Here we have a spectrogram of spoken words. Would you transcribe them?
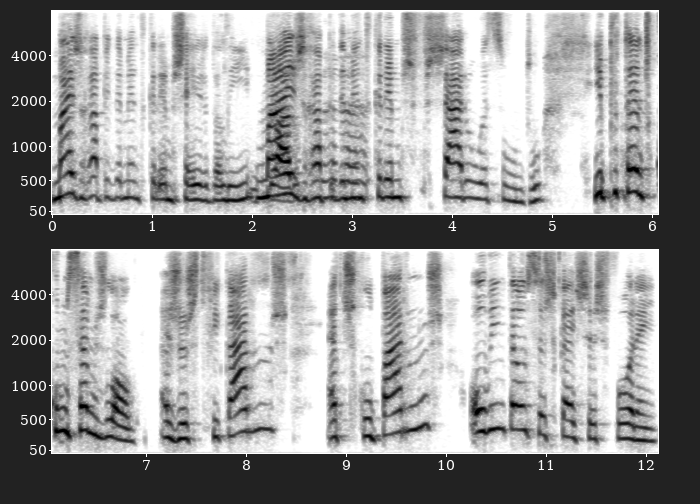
mais rapidamente queremos sair dali, mais claro. rapidamente queremos fechar o assunto. E portanto começamos logo a justificar-nos, a desculpar-nos ou então, se as queixas forem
